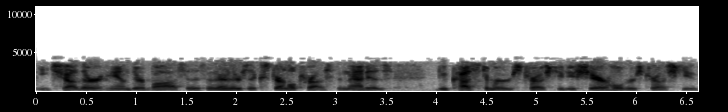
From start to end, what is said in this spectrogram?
each other and their bosses. And then there's external trust, and that is do customers trust you? Do shareholders trust you?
